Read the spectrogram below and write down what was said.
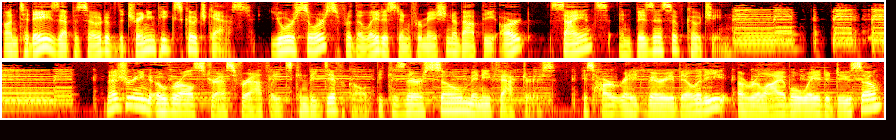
on today's episode of the Training Peaks Coachcast, your source for the latest information about the art, science, and business of coaching. Measuring overall stress for athletes can be difficult because there are so many factors. Is heart rate variability a reliable way to do so?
